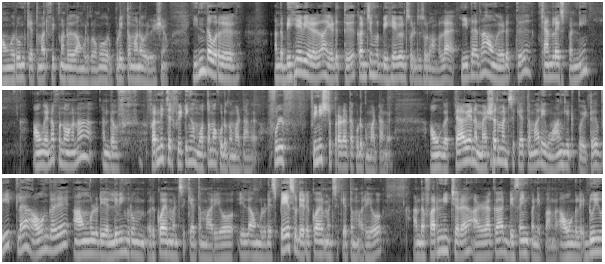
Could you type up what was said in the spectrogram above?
அவங்க ரூம்க்கு ஏற்ற மாதிரி ஃபிட் பண்ணுறது அவங்களுக்கு ரொம்ப ஒரு பிடித்தமான ஒரு விஷயம். இந்த ஒரு அந்த பிஹேவியரை தான் எடுத்து கன்சியூமர் பிஹேவியர்னு சொல்லிட்டு சொல்லுவாங்கல்ல இதை தான் அவங்க எடுத்து சேனலைஸ் பண்ணி அவங்க என்ன பண்ணுவாங்கன்னா அந்த ஃபர்னிச்சர் ஃபிட்டிங்கை மொத்தமாக கொடுக்க மாட்டாங்க. ஃபுல் ஃபினிஷ்டு ப்ராடக்டாக கொடுக்க மாட்டாங்க. அவங்க தேவையான மெஷர்மெண்ட்ஸுக்கு ஏற்ற மாதிரி வாங்கிட்டு போயிட்டு வீட்டில் அவங்களே அவங்களுடைய லிவிங் ரூம் ரெக்குவயர்மெண்ட்ஸுக்கு ஏற்ற மாதிரியோ இல்லை அவங்களுடைய ஸ்பேஸுடைய ரெக்குவயர்மெண்ட்ஸுக்கு ஏற்ற மாதிரியோ அந்த ஃபர்னிச்சரை அழகாக டிசைன் பண்ணிப்பாங்க. அவங்களே டூ யூ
